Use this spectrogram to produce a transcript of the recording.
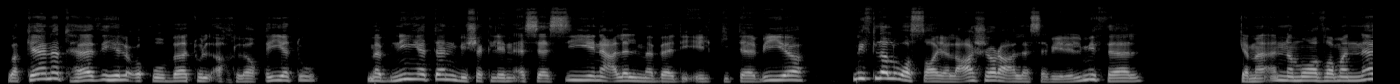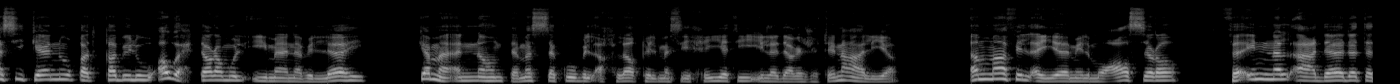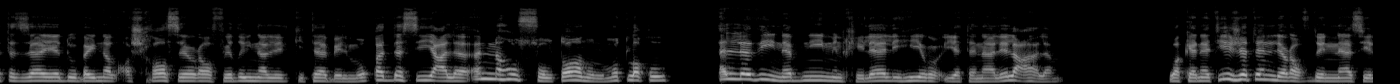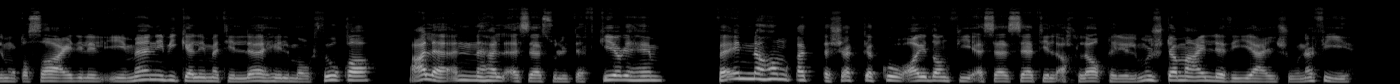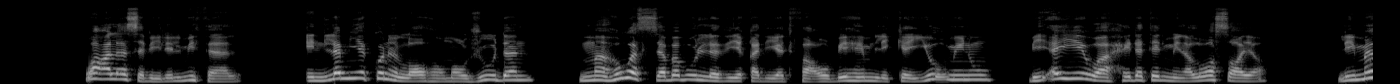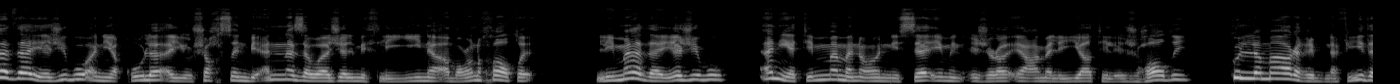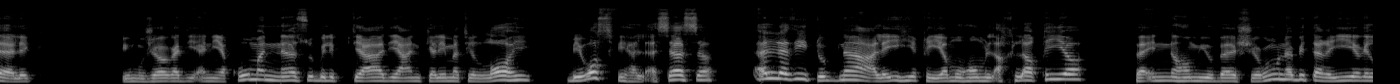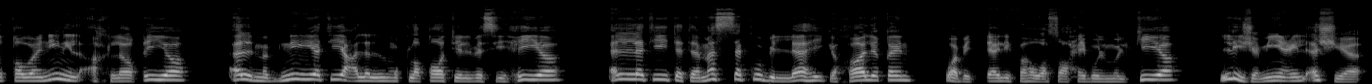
وكانت هذه العقوبات الأخلاقية مبنية بشكل أساسي على المبادئ الكتابية مثل الوصايا العشر على سبيل المثال. كما أن معظم الناس كانوا قد قبلوا أو احترموا الإيمان بالله كما أنهم تمسكوا بالأخلاق المسيحية إلى درجة عالية. أما في الأيام المعاصرة فإن الأعداد تتزايد بين الأشخاص الرافضين للكتاب المقدس على أنه السلطان المطلق الذي نبني من خلاله رؤيتنا للعالم. وكنتيجة لرفض الناس المتصاعد للإيمان بكلمة الله الموثوقة على أنها الأساس لتفكيرهم فإنهم قد تشككوا أيضا في أساسات الأخلاق للمجتمع الذي يعيشون فيه وعلى سبيل المثال إن لم يكن الله موجودا ما هو السبب الذي قد يدفع بهم لكي يؤمنوا بأي واحدة من الوصايا لماذا يجب أن يقول أي شخص بأن زواج المثليين أمر خاطئ؟ لماذا يجب أن يتم منع النساء من إجراء عمليات الإجهاض كلما رغبن في ذلك؟ بمجرد أن يقوم الناس بالابتعاد عن كلمة الله بوصفها الأساس الذي تبنى عليه قيمهم الأخلاقية، فإنهم يباشرون بتغيير القوانين الأخلاقية المبنية على المطلقات المسيحية التي تتمسك بالله كخالق وبالتالي فهو صاحب الملكية لجميع الأشياء.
